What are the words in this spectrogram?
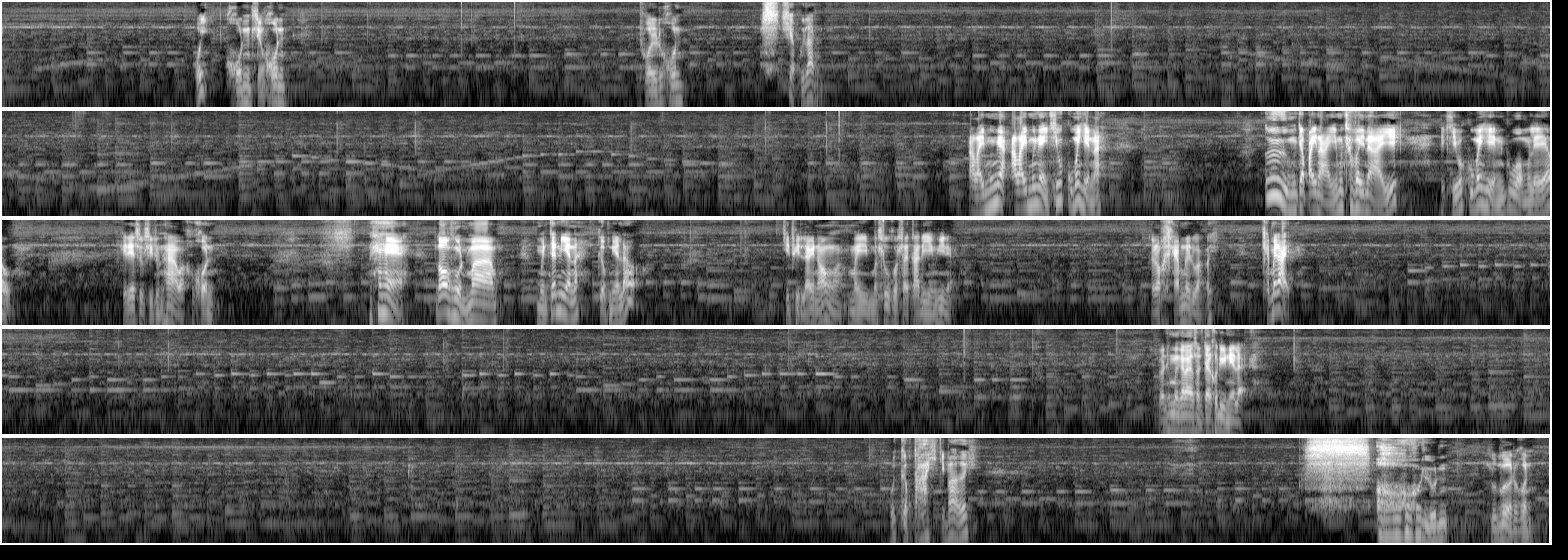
โอ้ยคนเสียงคน ทัวเลยทุกคน เชี่ยปืนลั่นอะไรมึงเนี่ย อะไรมึงเนี่ย คิดวากูไม่เห็นนะ จะไปไหน มึงจะไปไหนอย่าคิดว่ากูไม่เห็นกูบอกมึงแล้วเฮเดสุดสี่ศูนย์ห้าว่ะทุกคนแหมล่องหุ่นมาเหมือนจะเนียนนะ เกือบเนียนแล้ว คิดผิดแล้วไอ้น้องว่ะไม่มาสู้คนสายตาดีอย่างพี่เนี่ยเดี๋ยวเราแคมป์เลยดีกว่าเอ้ยแคมป์ไม่ได้ ตอนที่มึงกำลังสนใจคนอื่นนี่แหละ อุ้ยเกือบตายไอ้บ้าเอ้ยโอ้ลุ้นลุ้นเวอร์ทุกคน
